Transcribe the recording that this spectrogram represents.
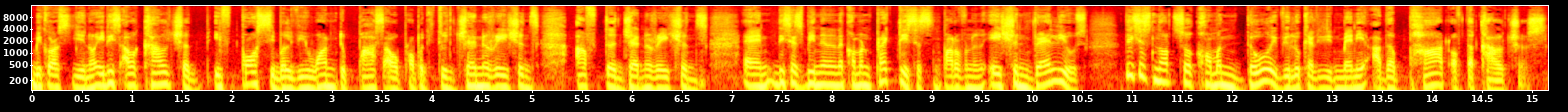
because, you know, it is our culture. If possible, we want to pass our property to generations after generations. And this has been in a common practice as part of an Asian values. This is not so common, though, if you look at it in many other part of the cultures.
